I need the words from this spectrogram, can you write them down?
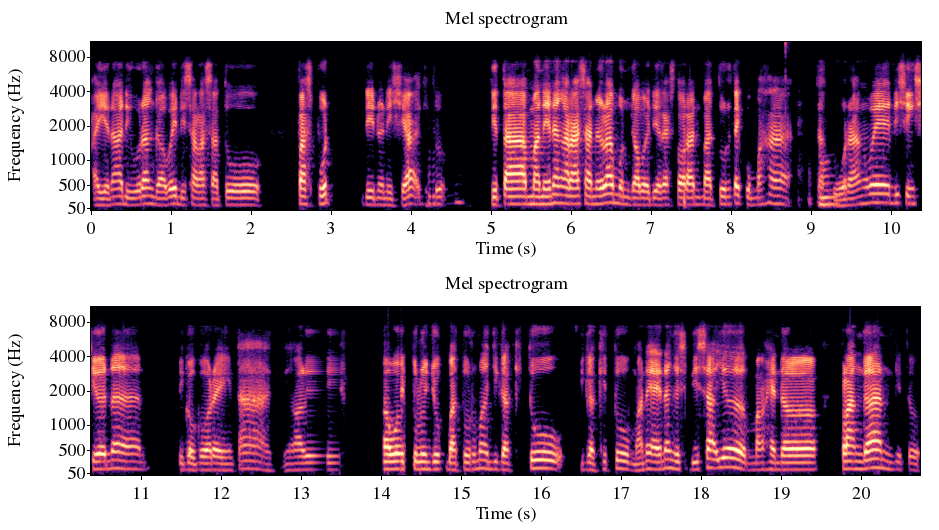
Ayeuna adi orang gawe di salah satu fast food di Indonesia gitu. Hmm. Kita manena ngerasa nela mun gawe di restoran batur teh kumaha tak oh. kurang we di singsieunan digogoreng tah ningali gawe tulunjuk batur mah jika gitu jika gitu mana ayeuna geus bisa ya menghandle pelanggan gitu.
